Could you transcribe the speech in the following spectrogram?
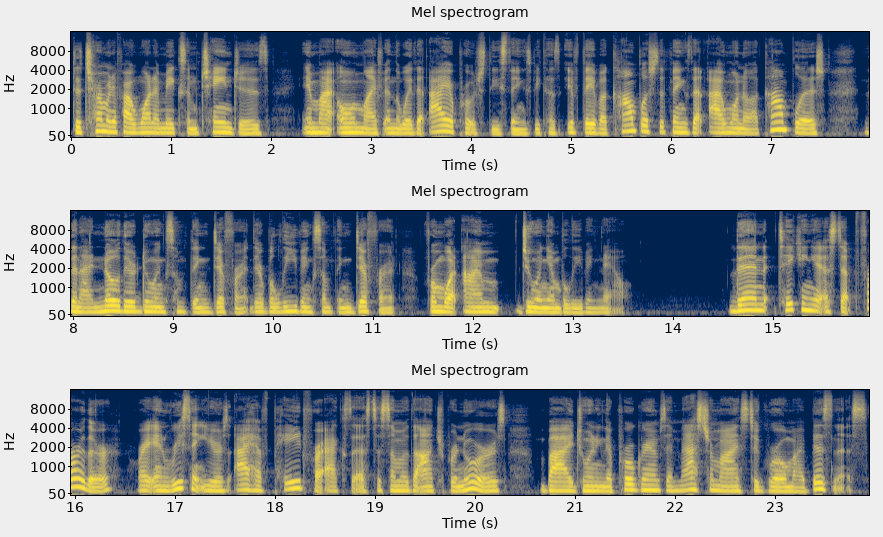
determine if I want to make some changes in my own life and the way that I approach these things. Because if they've accomplished the things that I want to accomplish, then I know they're doing something different. They're believing something different from what I'm doing and believing now. Then taking it a step further, right? In recent years, I have paid for access to some of the entrepreneurs by joining their programs and masterminds to grow my business.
